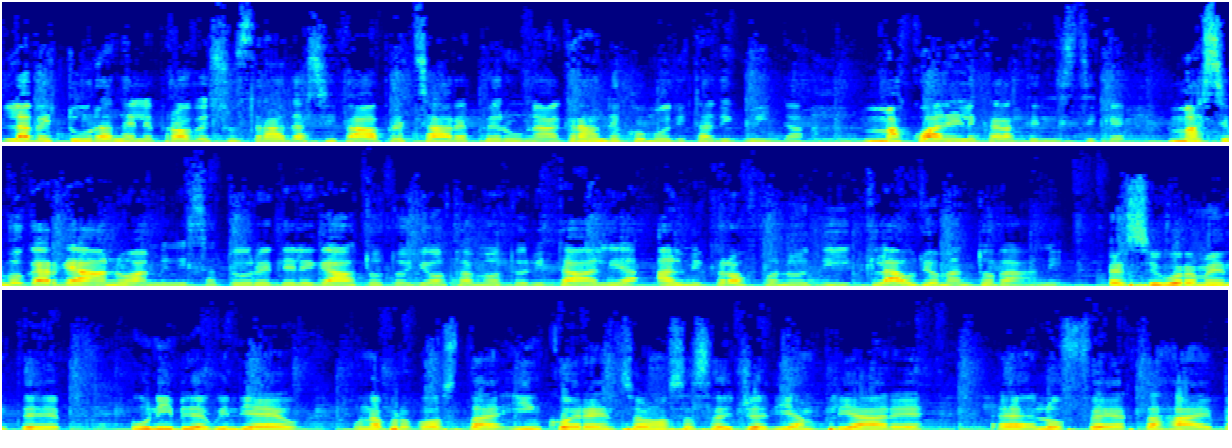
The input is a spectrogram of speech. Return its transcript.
la vettura nelle prove su strada si fa apprezzare per una grande comodità di guida. Ma quali le caratteristiche? Massimo Gargano, amministratore delegato Toyota Motor Italia, al microfono di Claudio Mantovani. È sicuramente un'ibrida, quindi è una proposta in coerenza con la nostra strategia di ampliare eh, l'offerta hybrid,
